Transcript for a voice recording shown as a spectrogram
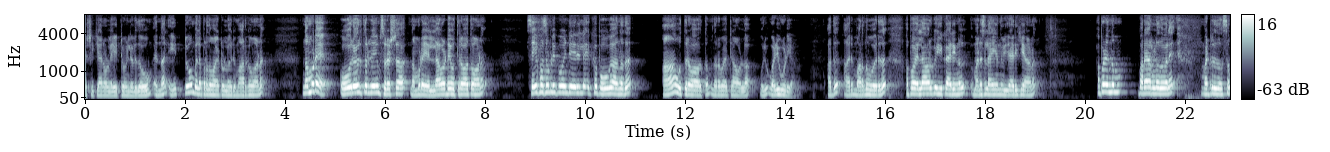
രക്ഷിക്കാനുള്ള ഏറ്റവും ലളിതവും എന്നാൽ ഏറ്റവും ഫലപ്രദമായിട്ടുള്ള ഒരു മാർഗമാണ്. നമ്മുടെ ഓരോരുത്തരുടെയും സുരക്ഷ നമ്മുടെ എല്ലാവരുടെയും ഉത്തരവാദിത്തമാണ് സേഫ് അസംബ്ലി പോയിന്റ് ഏരിയയിലേക്ക് പോവുക എന്നത് ആ ഉത്തരവാദിത്തം നിറവേറ്റാനുള്ള ഒരു വഴി കൂടിയാണ്. അത് ആരും മറന്നു പോകരുത് അപ്പോൾ എല്ലാവർക്കും ഈ കാര്യങ്ങൾ മനസ്സിലായി എന്ന് വിചാരിക്കുകയാണ്. അപ്പോഴെന്നും പറയാറുള്ളത് പോലെ മറ്റൊരു ദിവസം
